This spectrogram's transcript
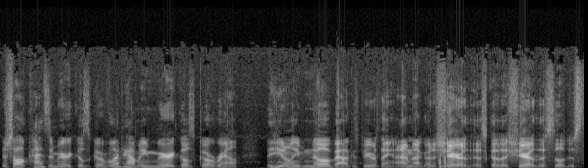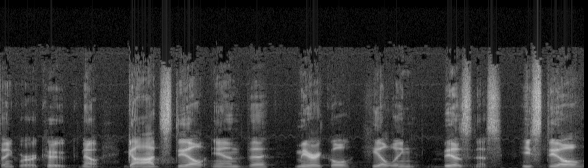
there's all kinds of miracles go. I wonder how many miracles go around that you don't even know about because people think, I'm not going to share this because I share this, they'll just think we're a kook. No, God's still in the miracle healing business. He still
